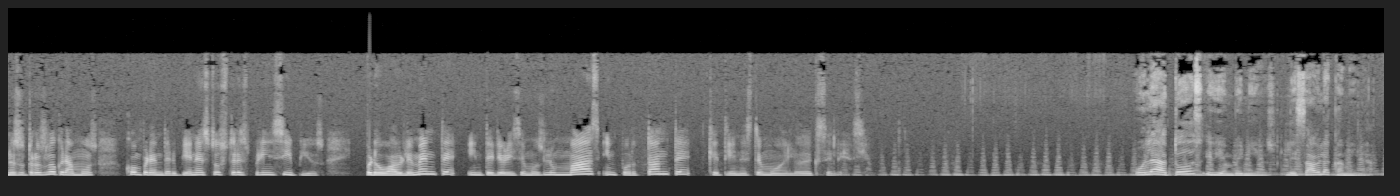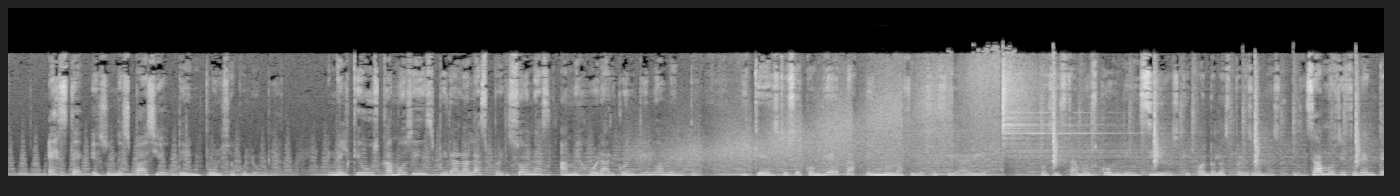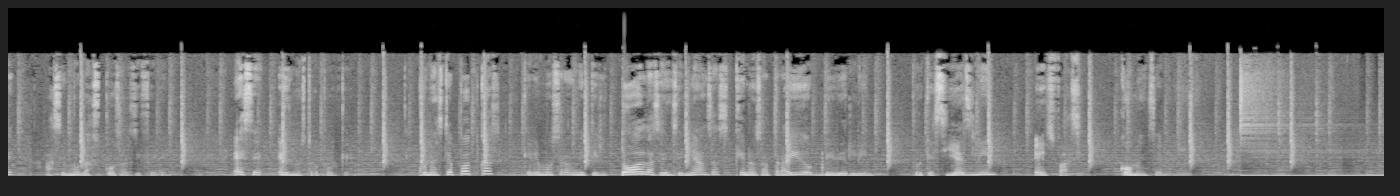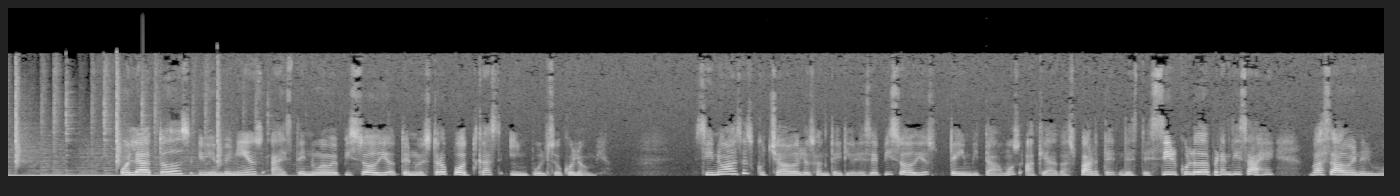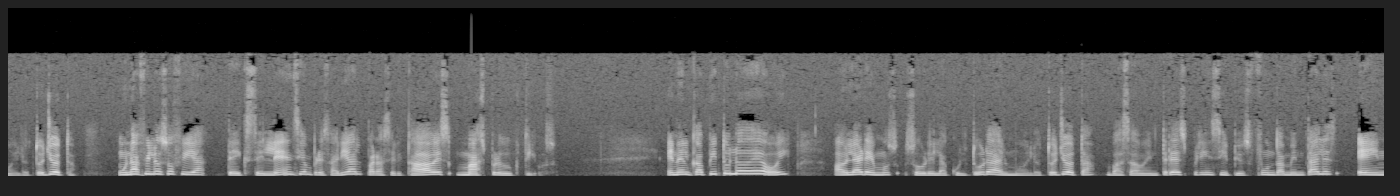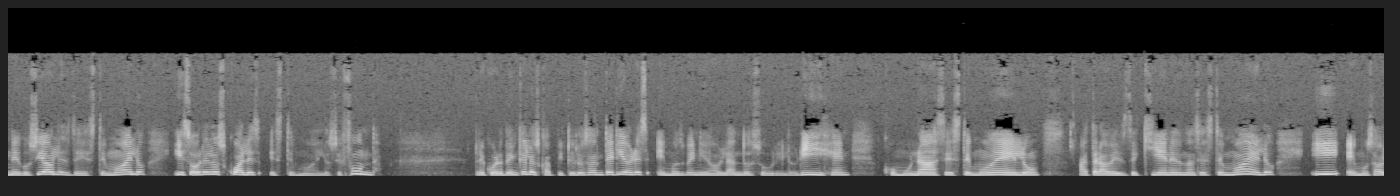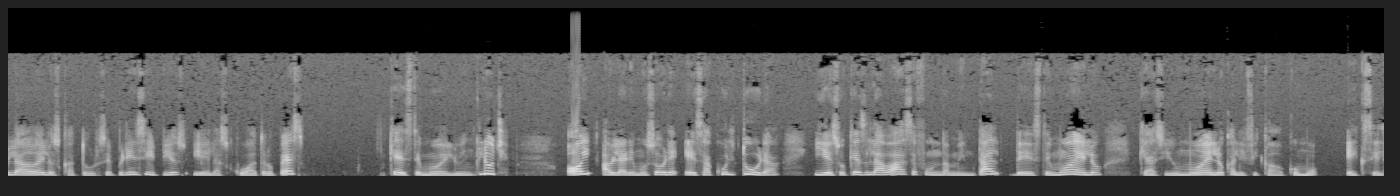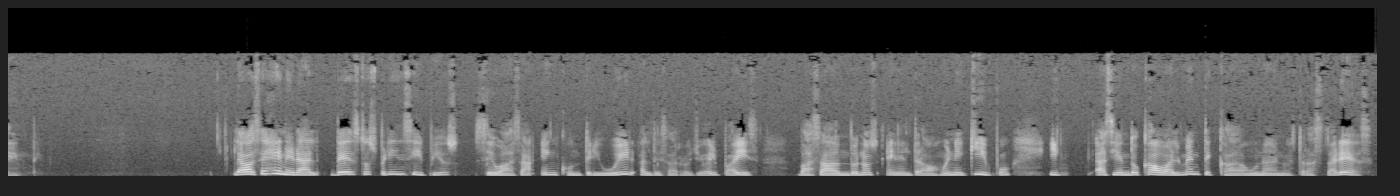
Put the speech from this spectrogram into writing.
nosotros logramos comprender bien estos tres principios, probablemente interioricemos lo más importante que tiene este modelo de excelencia. Hola a todos y bienvenidos. Les habla Camila. Este es un espacio de Impulso Colombia, en el que buscamos inspirar a las personas a mejorar continuamente y que esto se convierta en una filosofía de vida, pues estamos convencidos que cuando las personas pensamos diferente, hacemos las cosas diferentes. Ese es nuestro porqué. Con este podcast queremos transmitir todas las enseñanzas que nos ha traído vivir Lean, porque si es Lean, es fácil. Comencemos. Hola a todos y bienvenidos a este nuevo episodio de nuestro podcast Impulso Colombia. Si no has escuchado los anteriores episodios, te invitamos a que hagas parte de este círculo de aprendizaje basado en el modelo Toyota, una filosofía de excelencia empresarial para ser cada vez más productivos. En el capítulo de hoy hablaremos sobre la cultura del modelo Toyota basado en tres principios fundamentales e innegociables de este modelo y sobre los cuales este modelo se funda. Recuerden que en los capítulos anteriores hemos venido hablando sobre el origen, cómo nace este modelo, a través de quiénes nace este modelo y hemos hablado de los 14 principios y de las 4 P's que este modelo incluye. Hoy hablaremos sobre esa cultura y eso que es la base fundamental de este modelo, que ha sido un modelo calificado como excelente. La base general de estos principios se basa en contribuir al desarrollo del país, basándonos en el trabajo en equipo y haciendo cabalmente cada una de nuestras tareas.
